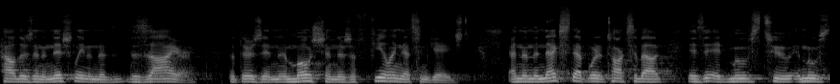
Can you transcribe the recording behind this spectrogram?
how there's an initially and a desire, that there's an emotion, there's a feeling that's engaged. And then the next step, what it talks about, is it moves to, it moves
